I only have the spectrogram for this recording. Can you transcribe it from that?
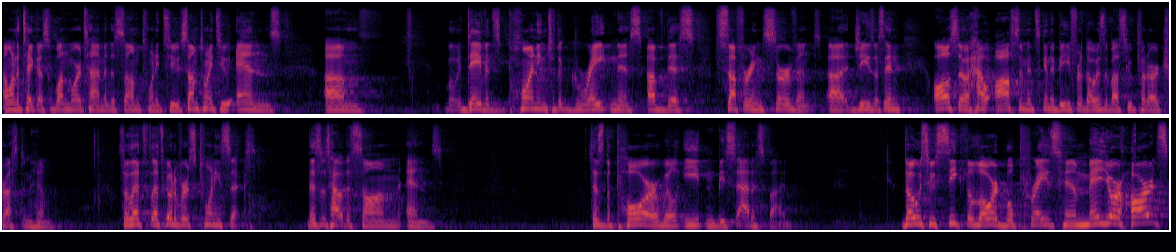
I want to take us one more time into Psalm 22. Psalm 22 ends. Um, David's pointing to the greatness of this suffering servant, uh, Jesus. And also how awesome it's going to be for those of us who put our trust in him. So let's, let's go to verse 26. This is how the psalm ends. It says, The poor will eat and be satisfied. Those who seek the Lord will praise him. May your hearts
